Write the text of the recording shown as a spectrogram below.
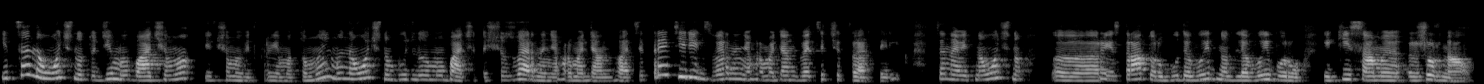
І це наочно тоді ми бачимо, якщо ми відкриємо томи, ми наочно будемо бачити, що звернення громадян 23 рік, звернення громадян 24 рік. Це навіть наочно е, реєстратору буде видно для вибору, який саме журнал.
